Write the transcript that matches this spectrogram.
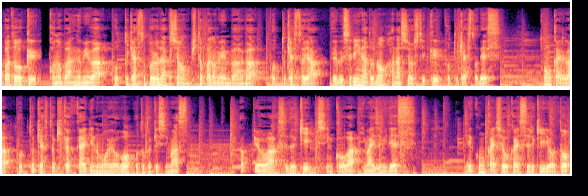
パトーク。この番組は、ポッドキャストプロダクションピトパのメンバーが、ポッドキャストや Web3 などの話をしていくポッドキャストです。今回は、ポッドキャスト企画会議の模様をお届けします。発表は鈴木、進行は今泉です。今回紹介する企業と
